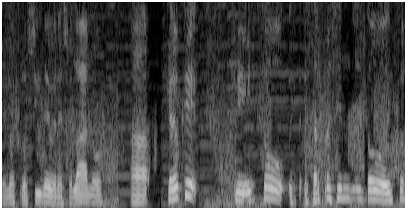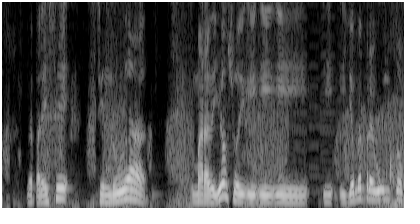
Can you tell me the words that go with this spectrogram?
en nuestro cine venezolano. Ah, creo que, que esto, estar presente en todo esto, me parece sin duda maravilloso. Y, yo me pregunto,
